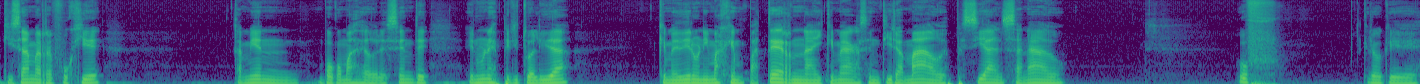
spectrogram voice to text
quizá me refugié también un poco más de adolescente en una espiritualidad que me diera una imagen paterna y que me haga sentir amado, especial, sanado. Uf, creo que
